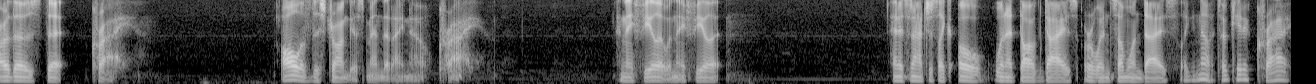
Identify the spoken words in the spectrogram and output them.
are those that cry. All of the strongest men that I know cry. And they feel it when they feel it. And it's not just like, oh, when a dog dies or when someone dies. Like, no, it's okay to cry.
